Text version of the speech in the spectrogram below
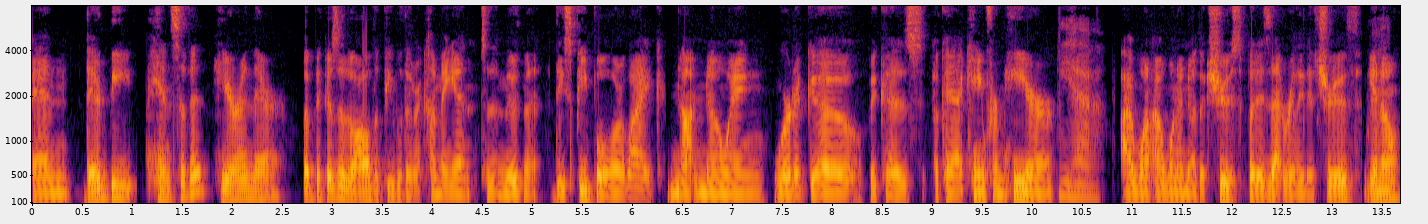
and there'd be hints of it here and there. But because of all the people that are coming in to the movement, these people are like not knowing where to go because okay, I came from here. Yeah. I want I want to know the truth, but is that really the truth? You know.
